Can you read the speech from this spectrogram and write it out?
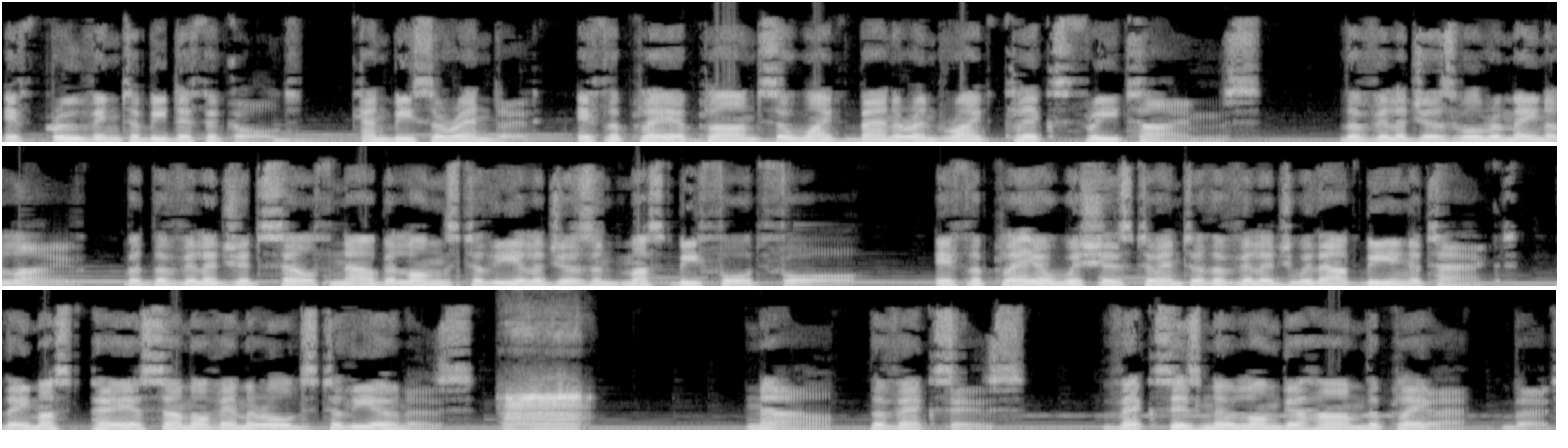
if proving to be difficult, can be surrendered if the player plants a white banner and right clicks three times. The villagers will remain alive, but the village itself now belongs to the illagers and must be fought for. If the player wishes to enter the village without being attacked, they must pay a sum of emeralds to the owners. now, the Vexes. Vexes no longer harm the player, but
